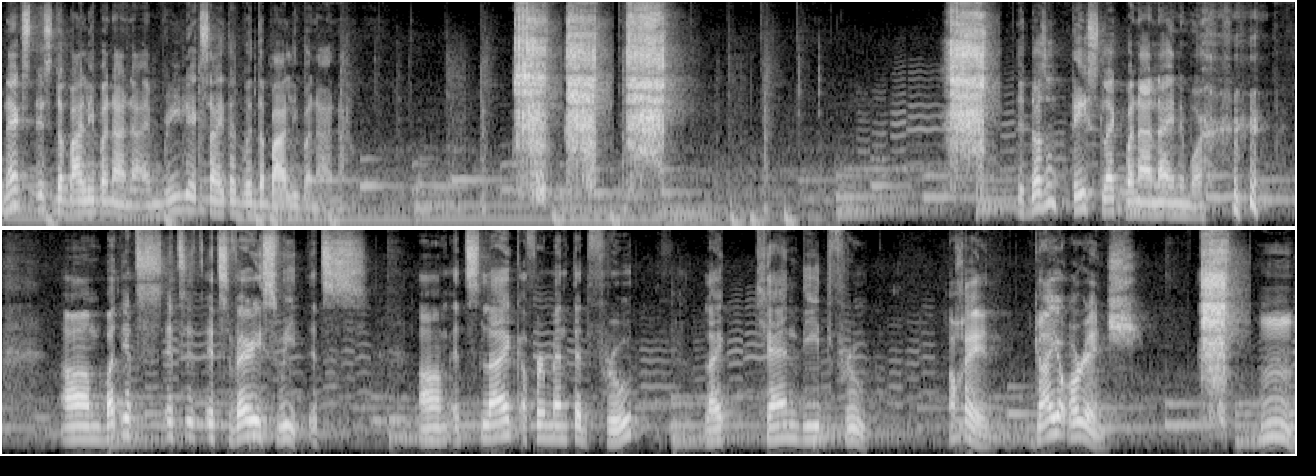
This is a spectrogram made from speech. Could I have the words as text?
Next is the Bali banana. I'm really excited with the Bali banana. It doesn't taste like banana anymore. um, but it's, it's, it's, it's very sweet. It's um, it's like a fermented fruit, like candied fruit. Okay, Gayo Orange. Mmm,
